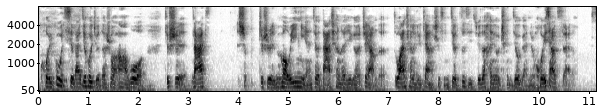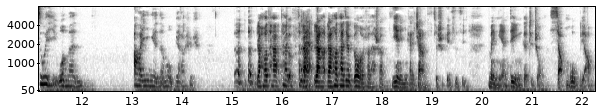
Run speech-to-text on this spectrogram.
回顾起来，就会觉得说啊，我就是拿是就是某一年就达成了一个这样的，完成了一个这样的事情，就自己觉得很有成就感，就回想起来了。所以我们二一年的目标是什么？然后他他他，然后然后他就跟我说，他说你也应该这样子，就是给自己每年定一个这种小目标。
